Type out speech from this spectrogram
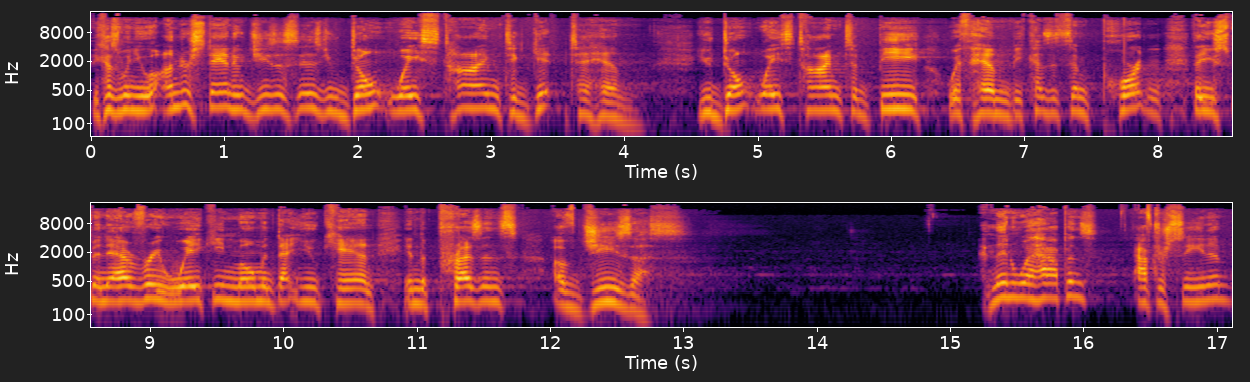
Because when you understand who Jesus is, you don't waste time to get to him. You don't waste time to be with Him because it's important that you spend every waking moment that you can in the presence of Jesus. And then what happens after seeing Him?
